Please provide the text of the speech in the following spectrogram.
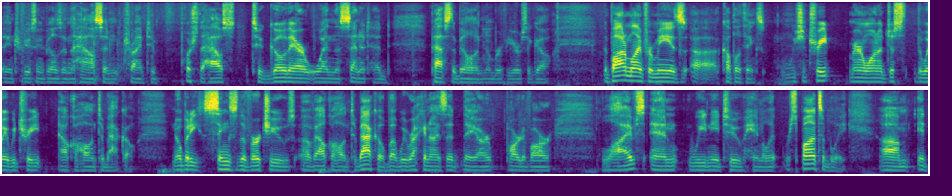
introducing bills in the House and trying to push the House to go there when the Senate had passed the bill a number of years ago. The bottom line for me is uh, a couple of things. We should treat marijuana just the way we treat alcohol and tobacco. Nobody sings the virtues of alcohol and tobacco, but we recognize that they are part of our lives and we need to handle it responsibly. Um, it,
